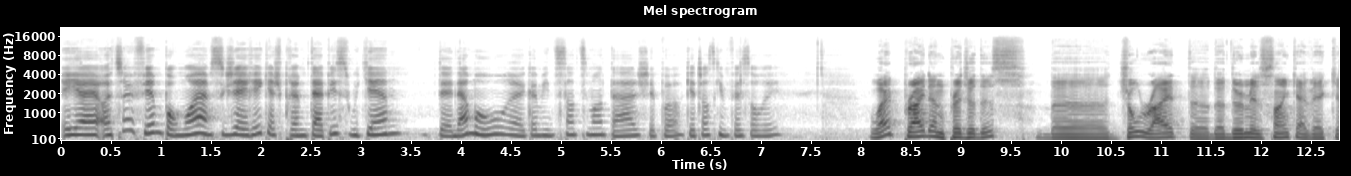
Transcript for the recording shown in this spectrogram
Et euh, as-tu un film pour moi à me suggérer que je pourrais me taper ce week-end d'amour, euh, comédie sentimentale, je sais pas, quelque chose qui me fait sourire? Ouais, Pride and Prejudice de Joe Wright de 2005 avec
